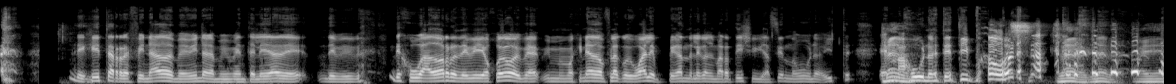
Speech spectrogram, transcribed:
Dijiste refinado y me vino a mi mentalidad de, de, de jugador de videojuego y me, y me imaginé a dos flacos iguales pegándole con el martillo y haciendo uno, ¿viste? Es más uno este tipo ahora. Claro, claro. Eh,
